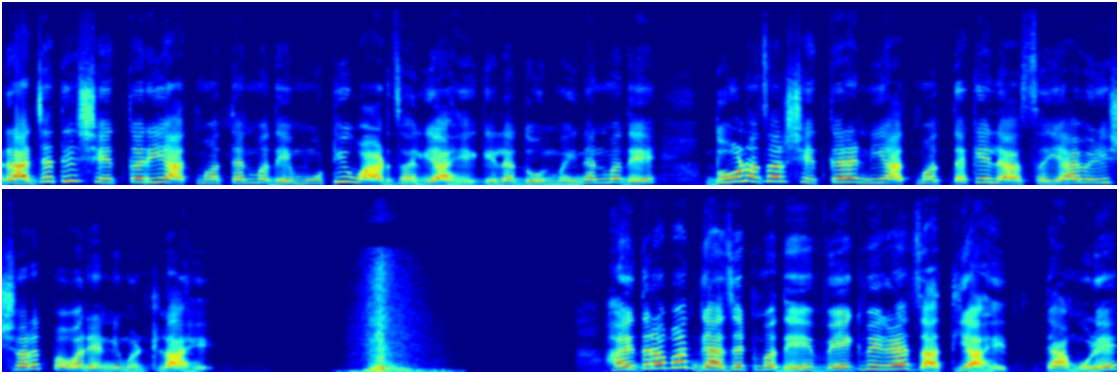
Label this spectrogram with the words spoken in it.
राज्यातील शेतकरी आत्महत्यांमध्ये मोठी वाढ झाली आहे. गेल्या दोन महिन्यांमध्ये दोन हजार शेतकऱ्यांनी आत्महत्या केल्या असं यावेळी शरद पवार यांनी म्हटलं आहे. हैदराबाद गॅझेटमध्ये वेगवेगळ्या जाती आहेत. त्यामुळे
